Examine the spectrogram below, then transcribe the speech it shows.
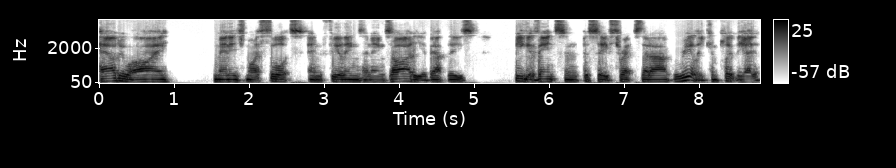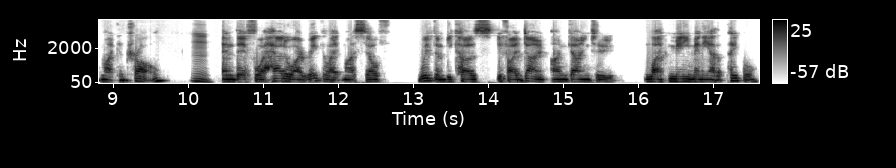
how do I manage my thoughts and feelings and anxiety about these big events and perceived threats that are really completely out of my control. Mm. And therefore, how do I regulate myself with them because if I don't, I'm going to, like many, many other people,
